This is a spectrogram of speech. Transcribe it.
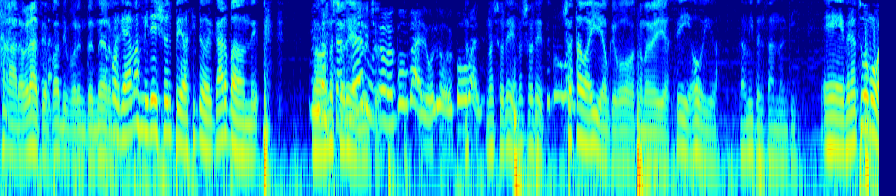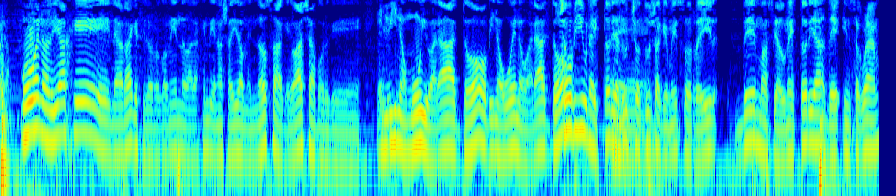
Claro, gracias, Pati, por entenderme. Porque además miré yo el pedacito de carpa donde... No, no lloré, Lucho. No, me pongo mal, boludo, me pongo mal. No lloré, no lloré. Yo estaba ahí, aunque vos no me veías. Sí, obvio. Dormí pensando en ti. Eh, pero estuvo muy bueno. Muy bueno el viaje. La verdad que se lo recomiendo a la gente que no haya ido a Mendoza que vaya porque el vino muy barato, vino bueno, barato. Yo vi una historia, Eh, Lucho, tuya que me hizo reír demasiado. Una historia de Instagram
